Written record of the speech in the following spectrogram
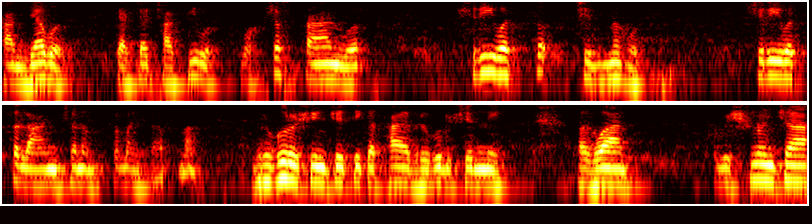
खांद्यावर त्याच्या छातीवर वक्षस्थळांवर श्रीवत्स चिन्ह होतं. श्रीवत्स लांछनम असं म्हणतात ना. भृगु ऋषींची ती कथा आहे. भृगु ऋषींनी भगवान विष्णूंच्या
